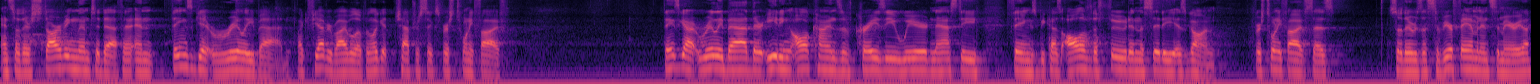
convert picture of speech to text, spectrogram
And so they're starving them to death. And, and things get really bad. Like if you have your Bible open, look at chapter 6, verse 25. Things got really bad. They're eating all kinds of crazy, weird, nasty things because all of the food in the city is gone. Verse 25 says So there was a severe famine in Samaria,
